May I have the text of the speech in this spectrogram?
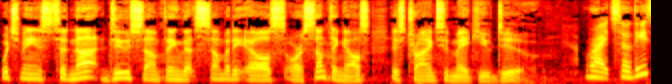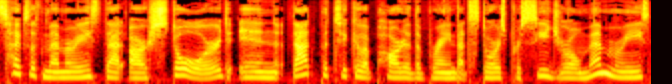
which means to not do something that somebody else or something else is trying to make you do. Right. So these types of memories that are stored in that particular part of the brain that stores procedural memories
